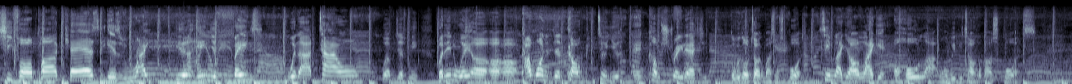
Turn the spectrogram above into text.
Chief Hall podcast is right here in your face with our tie on. Well, just me. But anyway, uh, uh, uh, I wanted to talk to you and come straight at you because we're gonna talk about some sports. Seems like y'all like it a whole lot when we be talking about sports,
